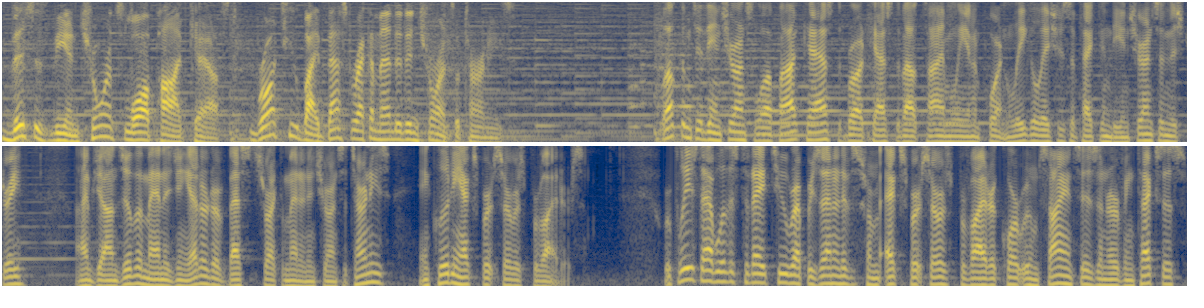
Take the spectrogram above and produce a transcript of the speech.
This is the Insurance Law Podcast, brought to you by Best Recommended Insurance Attorneys. Welcome to the Insurance Law Podcast, the broadcast about timely and important legal issues affecting the insurance industry. I'm John Czuba, managing editor of Best Recommended Insurance Attorneys, including expert service providers. We're pleased to have with us today two representatives from expert service provider Courtroom Sciences in Irving, Texas.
